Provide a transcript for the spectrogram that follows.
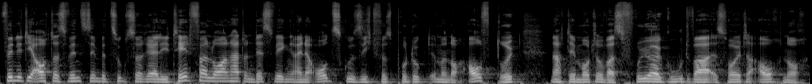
Findet ihr auch, dass Vince den Bezug zur Realität verloren hat und deswegen eine Oldschool-Sicht fürs Produkt immer noch aufdrückt? Nach dem Motto, was früher gut war, ist heute auch noch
